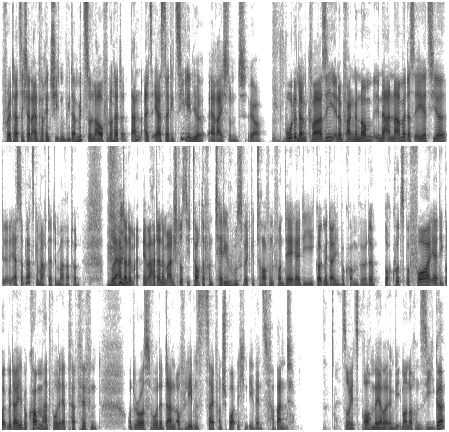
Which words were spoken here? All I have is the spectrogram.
Fred hat sich dann einfach entschieden, wieder mitzulaufen und hat dann als erster die Ziellinie erreicht und ja, wurde dann Ja. quasi in Empfang genommen in der Annahme, dass er jetzt hier erster Platz gemacht hat im Marathon. So, er hat dann im, er hat dann im Anschluss die Tochter von Teddy Roosevelt getroffen, von der er die Goldmedaille bekommen würde. Doch kurz bevor er die Goldmedaille bekommen hat, wurde er verpfiffen. Und Rose wurde dann auf Lebenszeit von sportlichen Events verbannt. So, jetzt brauchen wir aber irgendwie immer noch einen Sieger.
